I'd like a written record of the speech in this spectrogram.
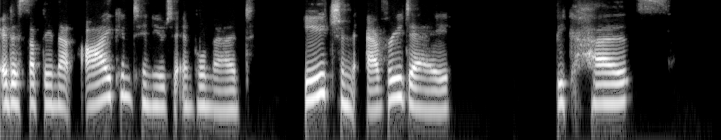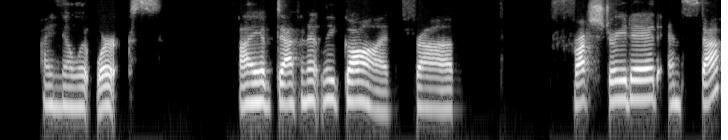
it is something that I continue to implement each and every day because I know it works. I have definitely gone from frustrated and stuck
